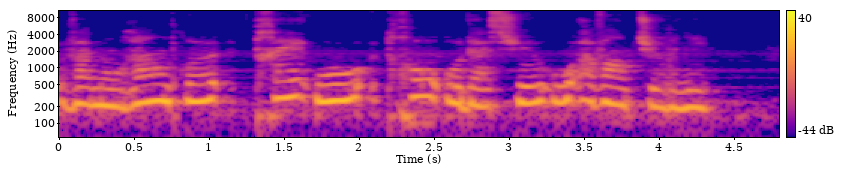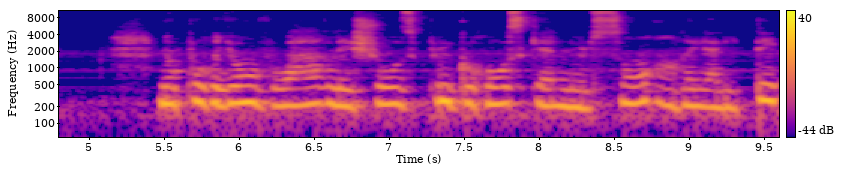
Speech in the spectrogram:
va nous rendre très ou trop audacieux ou aventuriers nous pourrions voir les choses plus grosses qu'elles ne le sont en réalité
